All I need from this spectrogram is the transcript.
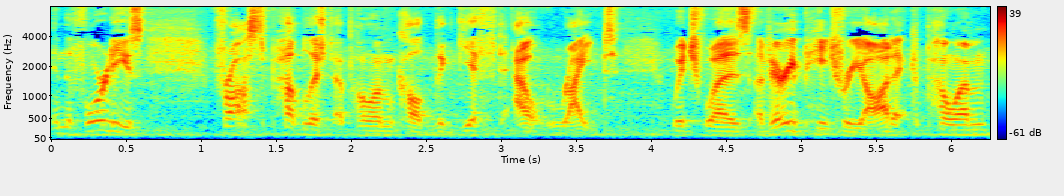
In the 40s, Frost published a poem called The Gift Outright, which was a very patriotic poem,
